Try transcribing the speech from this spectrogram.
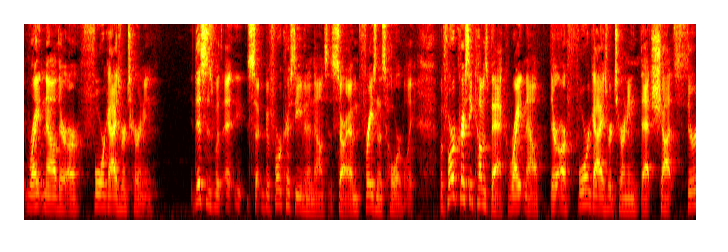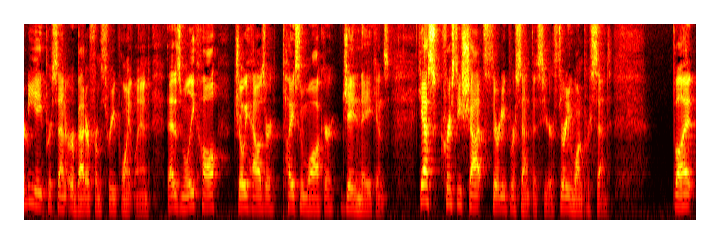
right now there are four guys returning this is with uh, before Christie even announces. Sorry, I'm phrasing this horribly. Before Christie comes back, right now there are four guys returning that shot 38% or better from three point land. That is Malik Hall, Joey Hauser, Tyson Walker, Jaden Akins. Yes, Christie shot 30% this year, 31%. But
